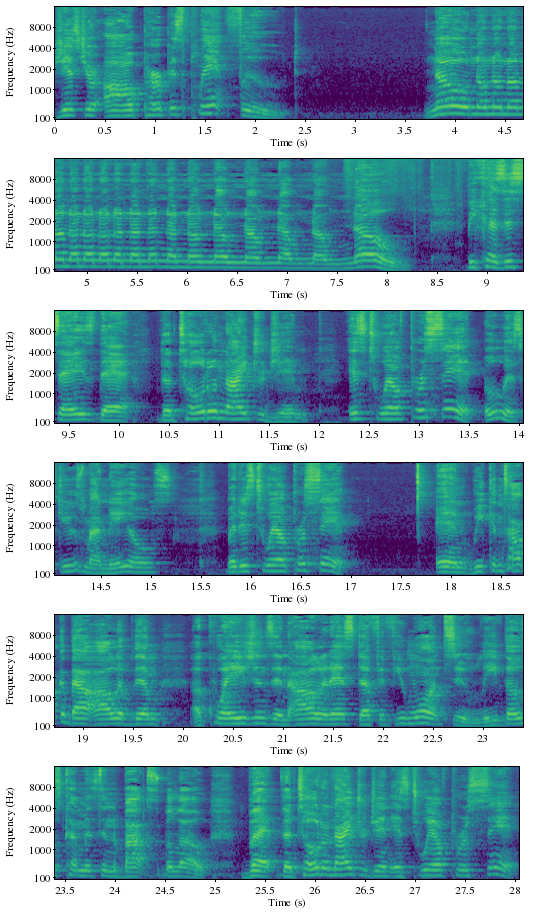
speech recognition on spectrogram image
just your all-purpose plant food. No, no, no, no, no, no, no, no, no, no, no, no, no, no, no, no, no, no. Because it says that the total nitrogen is 12%. Oh, excuse my nails. But it's 12%. And we can talk about all of them equations and all of that stuff if you want to. Leave those comments in the box below. But the total nitrogen is 12%.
